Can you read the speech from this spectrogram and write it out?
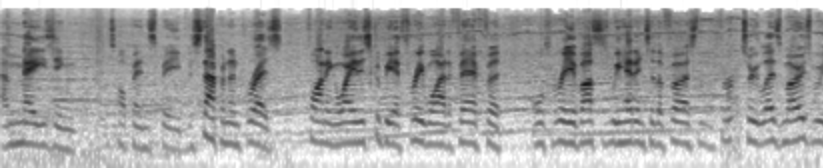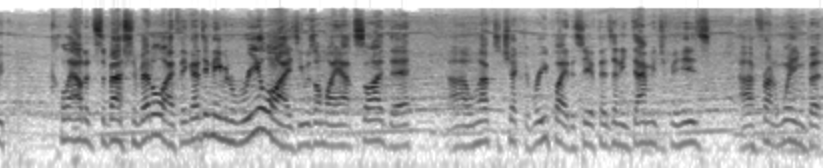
amazing top end speed. Verstappen and Perez finding a way. This could be a three wide affair for all three of us as we head into the first of the th two Lesmos. We clouded Sebastian Vettel, I think. I didn't even realize he was on my outside there. Uh, we'll have to check the replay to see if there's any damage for his uh, front wing. But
